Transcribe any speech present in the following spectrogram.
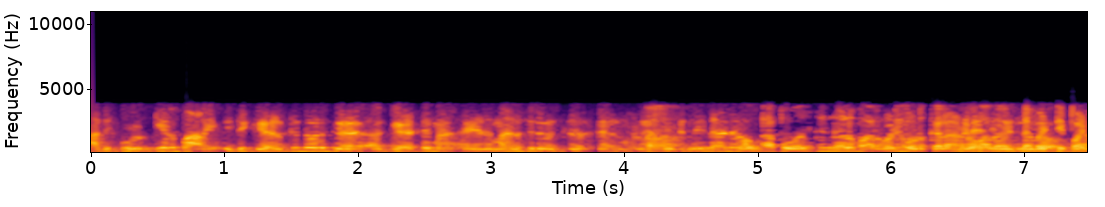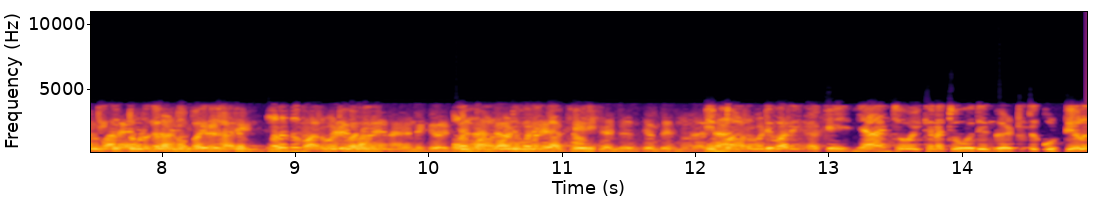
അത് കുട്ടികൾ പറയും. ഇത് കേൾക്കുന്നവർ കേട്ട് മനസ്സിൽ. വെക്കുന്നില്ലല്ലോ അപ്പൊ ഓൾക്ക് നിങ്ങൾ മറുപടി കൊടുക്കലാണോ? അതോ എന്നെ വെട്ടി പട്ടിക്കിട്ട് കൊടുക്കലാണോ പരിഹാരം? നിങ്ങളിത് മറുപടി പറയും. മറുപടി ഈ മറുപടി പറയുന്നൊക്കെ ഞാൻ ചോദിക്കുന്ന ചോദ്യം കേട്ടിട്ട് കുട്ടികൾ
